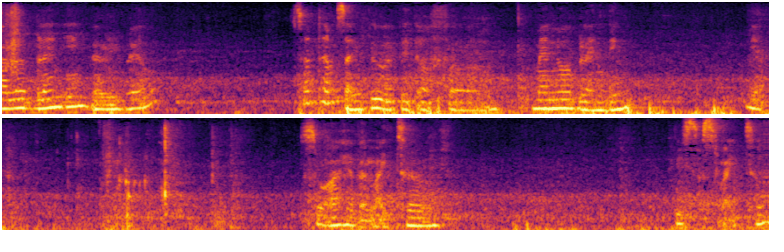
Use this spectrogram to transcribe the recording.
Color blend in very well. Sometimes I do a bit of uh, manual blending. Yeah. So I have a lighter. This is lighter.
